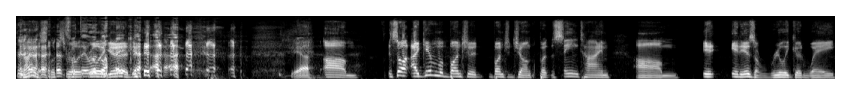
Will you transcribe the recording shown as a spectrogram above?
Nice, looks really really like. good. yeah, um so i give him a bunch of bunch of junk but at the same time um it it is a really good way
